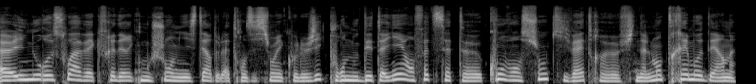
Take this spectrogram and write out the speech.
Euh, il nous reçoit avec Frédéric Mouchon au ministère de la Transition écologique pour nous détailler en fait cette euh, convention qui va être finalement très moderne.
